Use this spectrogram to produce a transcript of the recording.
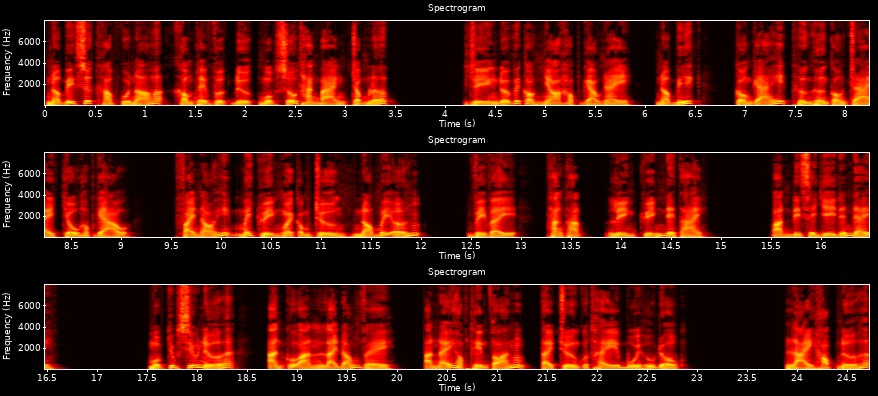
Nó biết sức học của nó không thể vượt được một số thằng bạn trong lớp. Riêng đối với con nhỏ học gạo này, nó biết con gái thường hơn con trai chỗ học gạo. Phải nói mấy chuyện ngoài cổng trường nó mới ớn. Vì vậy, thằng Thạch liền chuyển đề tài. Anh đi xe gì đến đây? Một chút xíu nữa, anh của anh lại đón về. Anh ấy học thêm toán tại trường của thầy Bùi Hữu Đột. Lại học nữa.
